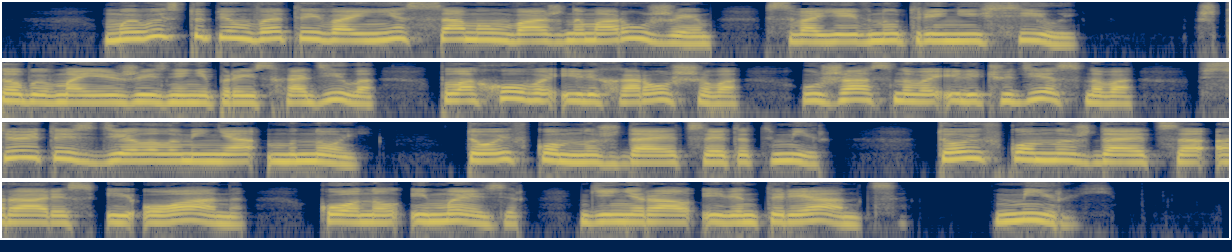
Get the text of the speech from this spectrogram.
Мы выступим в этой войне с самым важным оружием, своей внутренней силой. Что бы в моей жизни ни происходило, плохого или хорошего, ужасного или чудесного, все это сделало меня мной, той, в ком нуждается этот мир, той, в ком нуждается Рарис и Оана, Коннелл и Мезер, генерал и вентарианцы, мирой.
